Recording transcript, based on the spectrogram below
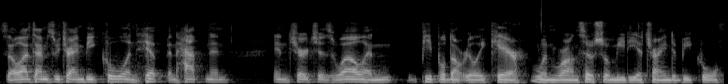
So a lot of times we try and be cool and hip and happening in church as well. And people don't really care when we're on social media trying to be cool.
